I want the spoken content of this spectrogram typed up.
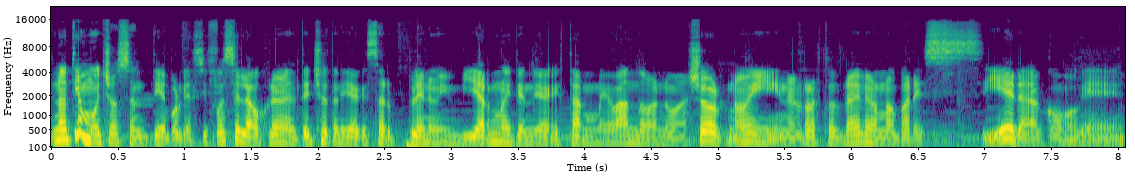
no tiene mucho sentido, porque si fuese el agujero en el techo tendría que ser pleno invierno y tendría que estar nevando en Nueva York, ¿no? Y en el resto del trailer no pareciera como que...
